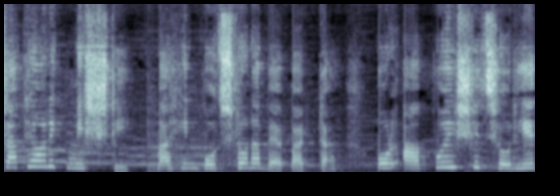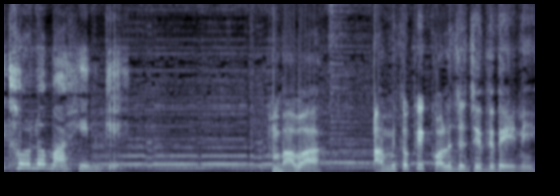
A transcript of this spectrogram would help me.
সাথে অনেক মিষ্টি। মাহিন বুঝলো না ব্যাপারটা। ওর আব্বু এসে জড়িয়ে ধরলো মাহিনকে। বাবা আমি তোকে কলেজে যেতে দেইনি।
